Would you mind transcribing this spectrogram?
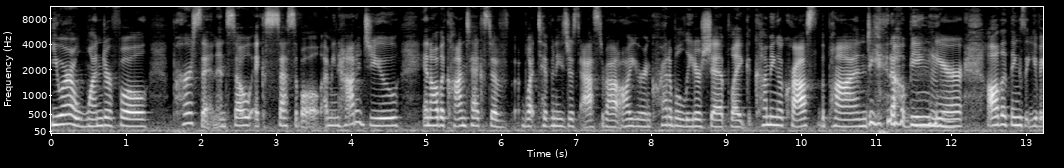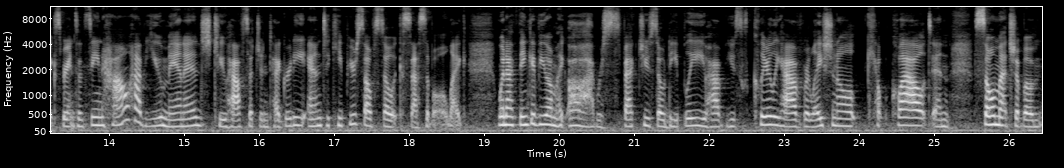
you are a wonderful person and so accessible. I mean, how did you, in all the context of what Tiffany's just asked about, all your incredible leadership, like coming across the pond, you know, being mm-hmm. here, all the things that you've experienced and seen, how have you managed to have such integrity and to keep yourself so accessible? Like, when I think of you, I'm like, oh, I respect you so deeply. You have, you clearly have relational clout and so much of a,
